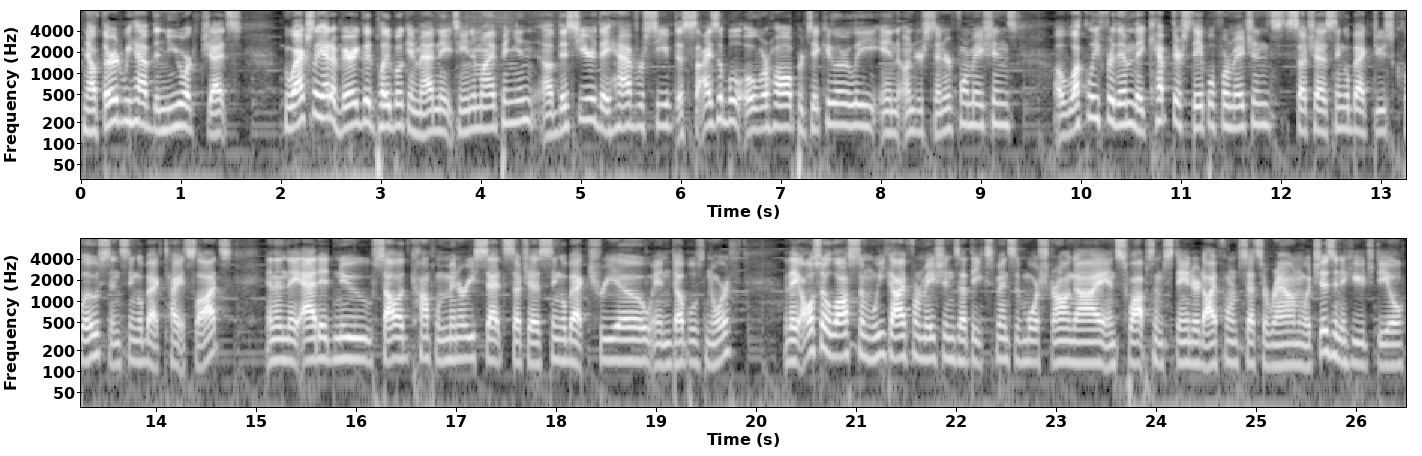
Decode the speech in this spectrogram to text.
Now, third, we have the New York Jets, who actually had a very good playbook in Madden 18, in my opinion. Uh, this year, they have received a sizable overhaul, particularly in under center formations. Uh, luckily for them, they kept their staple formations, such as single back deuce close and single back tight slots, and then they added new solid complementary sets, such as single back trio and doubles north. They also lost some weak I formations at the expense of more strong I and swapped some standard I form sets around, which isn't a huge deal.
